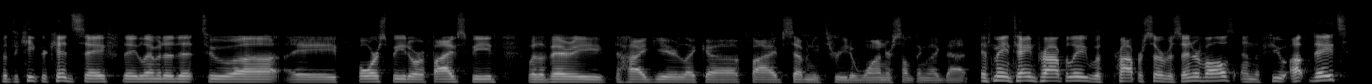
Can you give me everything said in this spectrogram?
But to keep your kids safe, they limited it to uh, a four speed or a five speed with a very high gear like a 573 to 1 or something like that. If maintained properly with proper service intervals and a few updates,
